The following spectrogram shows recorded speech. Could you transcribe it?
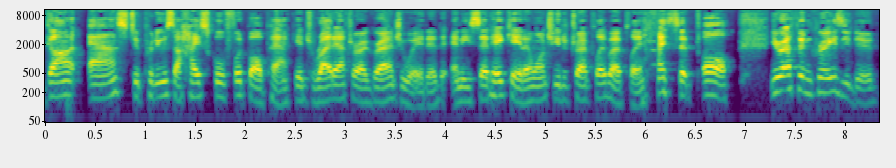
got asked to produce a high school football package right after I graduated. And he said, Hey, Kate, I want you to try play by play. I said, Paul, you're effing crazy, dude.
